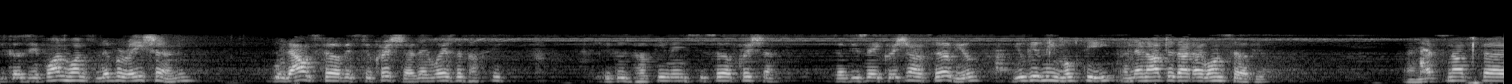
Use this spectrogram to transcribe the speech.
Because if one wants liberation without service to Krishna, then where's the bhakti? Because bhakti means to serve Krishna. So if you say, Krishna, I'll serve you, you give me mukti, and then after that I won't serve you. And that's not, uh,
